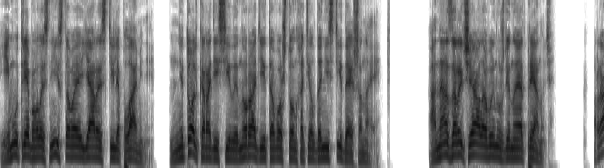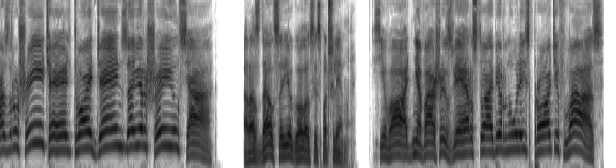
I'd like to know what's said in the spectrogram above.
Ему требовалась неистовая ярость стиля пламени. Не только ради силы, но ради и того, что он хотел донести до Эшанай. Она зарычала, вынужденная отпрянуть. «Разрушитель, твой день завершился!» Раздался ее голос из-под шлема. «Сегодня ваши зверства обернулись против вас.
